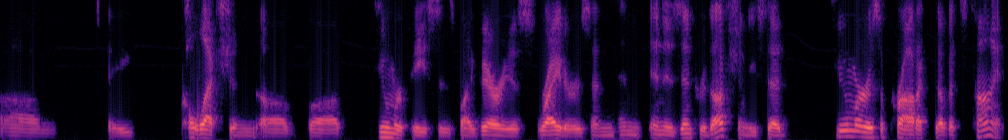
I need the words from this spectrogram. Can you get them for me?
um, a collection of uh, humor pieces by various writers and in, in his introduction he said humor is a product of its time.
